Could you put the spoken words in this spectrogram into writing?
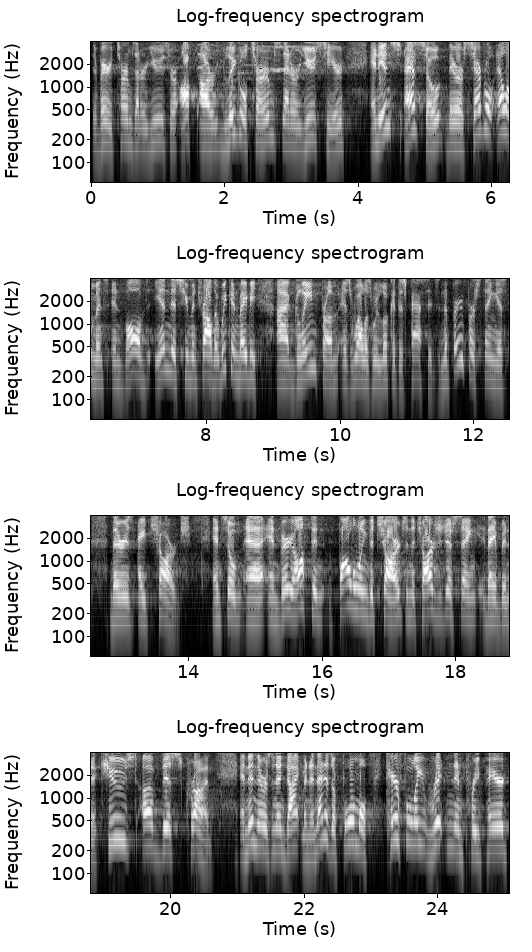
The very terms that are used are, oft, are legal terms that are used here. And in, as so, there are several elements involved in this human trial that we can maybe uh, glean from as well as we look at this passage. And the very first thing is there is a charge. And so, uh, and very often following the charge, and the charge is just saying they've been accused of this crime. And then there is an indictment, and that is a formal, carefully written and prepared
